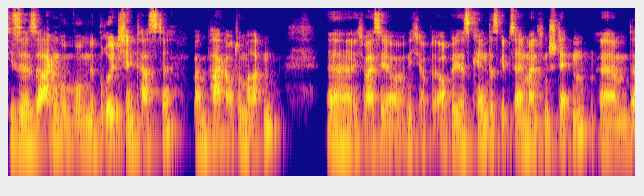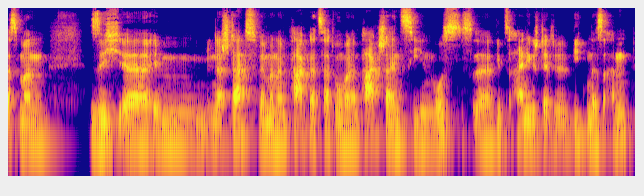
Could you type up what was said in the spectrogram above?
diese sagenumwobene Brötchentaste beim Parkautomaten. Äh, ich weiß ja nicht, ob, ob ihr das kennt. Das gibt es ja in manchen Städten, ähm, dass man sich äh, im, in der Stadt, wenn man einen Parkplatz hat, wo man einen Parkschein ziehen muss, das äh, gibt es einige Städte, bieten das an,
